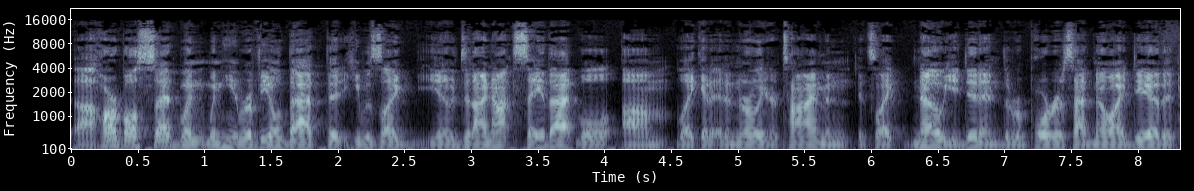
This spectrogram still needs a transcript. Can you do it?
uh, Harbaugh said when when he revealed that that he was like, you know, did I not say that? Well, um, like at, at an earlier time, and it's like, no, you didn't. The reporters had no idea that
